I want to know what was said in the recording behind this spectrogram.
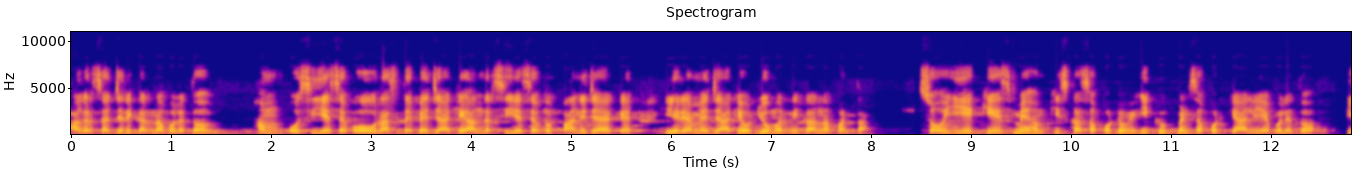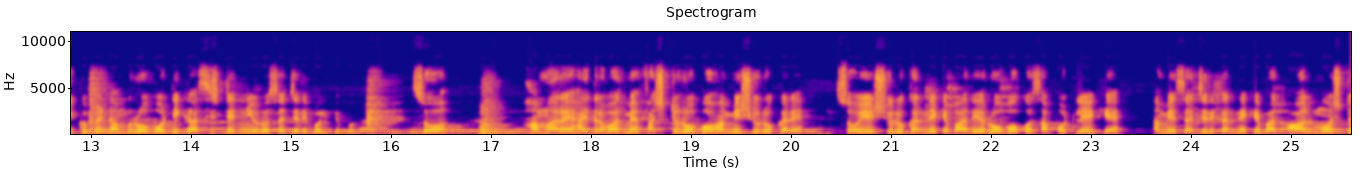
अगर सर्जरी करना बोले तो हम वो सी एस एफ़ वो रास्ते पे जाके अंदर सी एस एफ़ पानी जाके एरिया में जाके वो ट्यूमर निकालना पड़ता। सो so, ये केस में हम किसका सपोर्ट इक्विपमेंट सपोर्ट क्या लिए बोले तो इक्विपमेंट हम रोबोटिक असिस्टेड न्यूरो सर्जरी बोल के बोलते सो हमारे हैदराबाद में फ़र्स्ट रोबो हम ही शुरू करें। सो so, ये शुरू करने के बाद ये रोबो को सपोर्ट लेके हम ये सर्जरी करने के बाद ऑलमोस्ट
